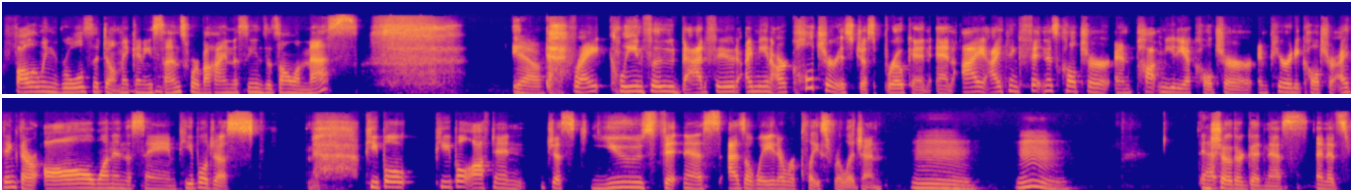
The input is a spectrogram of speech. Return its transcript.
following rules that don't make Mm-hmm. any sense where behind the scenes it's all a mess Yeah. right clean food bad food i mean our culture is just broken and i i think fitness culture and pop media culture and purity culture i think they're all one and the same people just people people often just use fitness as a way to replace religion Mm. Mm. and That- show their goodness and it's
